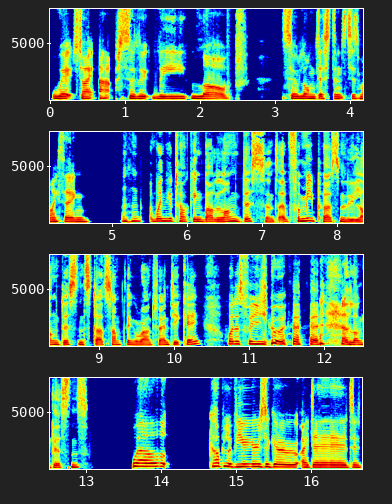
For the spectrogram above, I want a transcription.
which I absolutely love. So long distance is my thing. Mm-hmm. When you're talking about long distance, uh, for me personally, long distance starts something around 20k. What is for you a long distance? Well, a couple of years ago, I did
